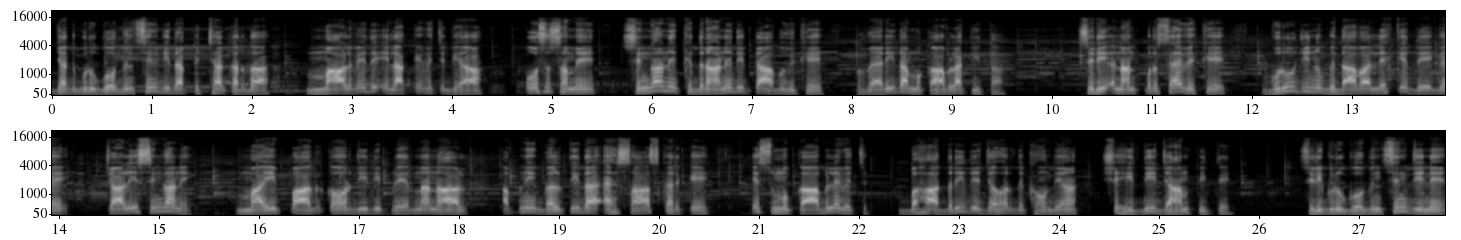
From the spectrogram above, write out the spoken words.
ਜਦ ਗੁਰੂ ਗੋਬਿੰਦ ਸਿੰਘ ਜੀ ਦਾ ਪਿੱਛਾ ਕਰਦਾ ਮਾਲਵੇ ਦੇ ਇਲਾਕੇ ਵਿੱਚ ਗਿਆ, ਉਸ ਸਮੇਂ ਸਿੰਘਾਂ ਨੇ ਖਿਦਰਾਣੇ ਦੀ ਢਾਬ ਵਿਖੇ ਵੈਰੀ ਦਾ ਮੁਕਾਬਲਾ ਕੀਤਾ। ਸ੍ਰੀ ਅਨੰਦਪੁਰ ਸਾਹਿਬ ਵਿਖੇ ਗੁਰੂ ਜੀ ਨੂੰ ਵਿਦਾਵਾ ਲਿਖ ਕੇ ਦੇ ਗਏ। 40 ਸਿੰਘਾਂ ਨੇ ਮਾਈ ਭਾਗ ਕੌਰ ਜੀ ਦੀ ਪ੍ਰੇਰਣਾ ਨਾਲ ਆਪਣੀ ਗਲਤੀ ਦਾ ਅਹਿਸਾਸ ਕਰਕੇ ਇਸ ਮੁਕਾਬਲੇ ਵਿੱਚ ਬਹਾਦਰੀ ਦੇ ਜ਼ੋਹਰ ਦਿਖਾਉਂਦਿਆਂ ਸ਼ਹੀਦੀ ਜਾਮ ਪੀਤੇ। ਸ੍ਰੀ ਗੁਰੂ ਗੋਬਿੰਦ ਸਿੰਘ ਜੀ ਨੇ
